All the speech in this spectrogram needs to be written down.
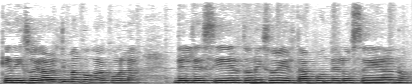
que ni soy la última Coca-Cola del desierto, ni soy el tapón del océano.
